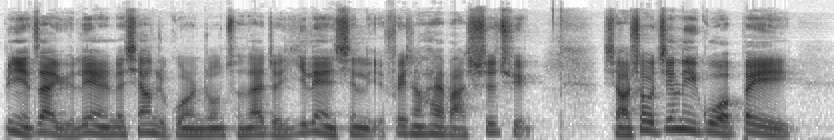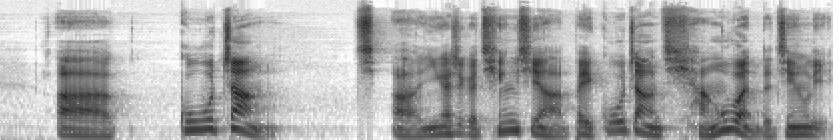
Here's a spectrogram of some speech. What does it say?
并且在与恋人的相处过程中存在着依恋心理，非常害怕失去。小时候经历过被啊姑丈。啊，应该是个亲戚啊，被姑丈强吻的经历。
